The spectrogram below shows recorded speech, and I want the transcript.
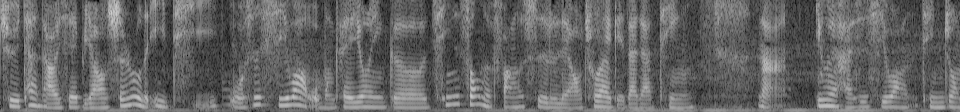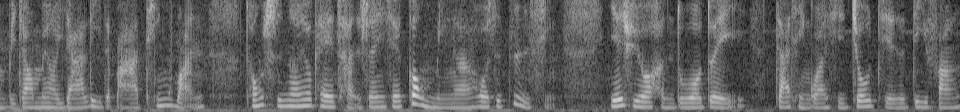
去探讨一些比较深入的议题。我是希望我们可以用一个轻松的方式聊出来给大家听。那因为还是希望听众比较没有压力的把它听完，同时呢又可以产生一些共鸣啊，或是自省。也许有很多对家庭关系纠结的地方，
